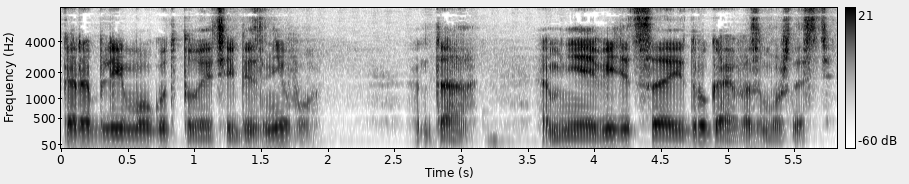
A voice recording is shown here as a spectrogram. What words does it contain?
Корабли могут плыть и без него. Да, мне видится и другая возможность.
